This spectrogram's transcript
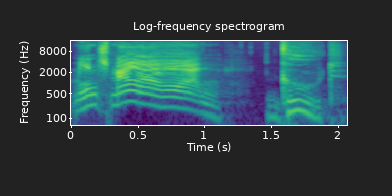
Mensch Meier hören. Gut.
